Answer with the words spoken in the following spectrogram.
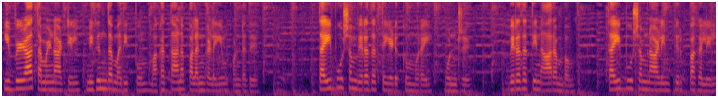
இவ்விழா தமிழ்நாட்டில் மிகுந்த மதிப்பும் மகத்தான பலன்களையும் கொண்டது. தைபூஷம் விரதத்தை எடுக்கும் முறை ஒன்று. விரதத்தின் ஆரம்பம். தைபூஷம் நாளின் பிற்பகலில்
